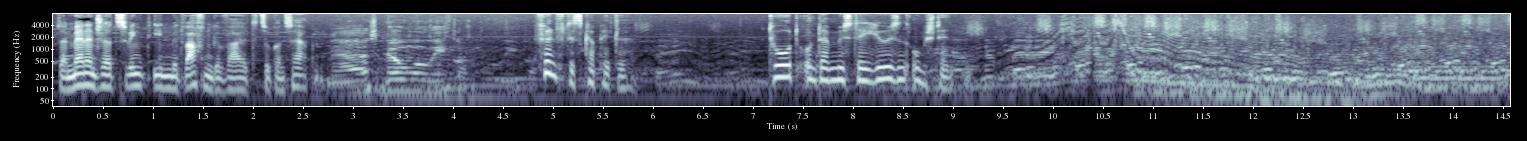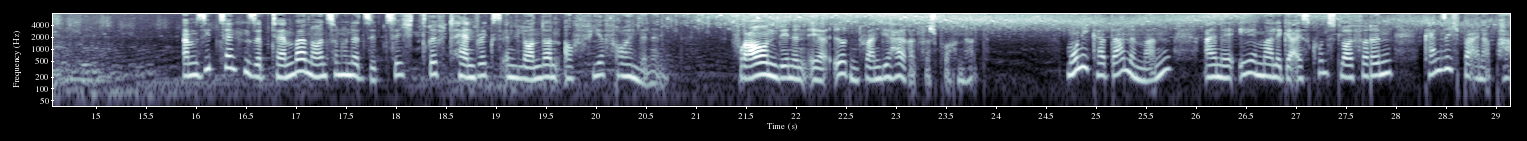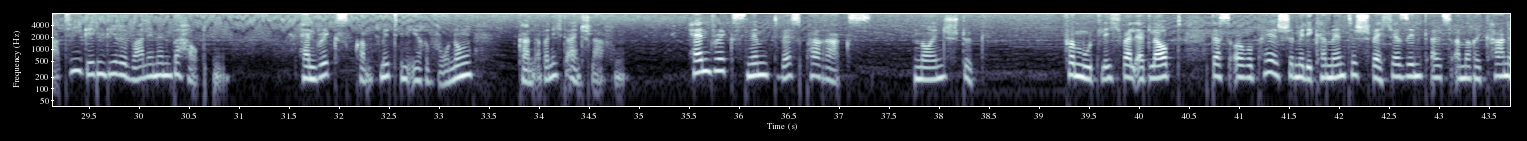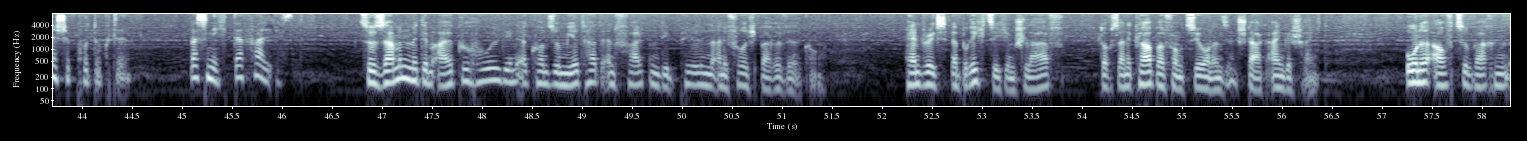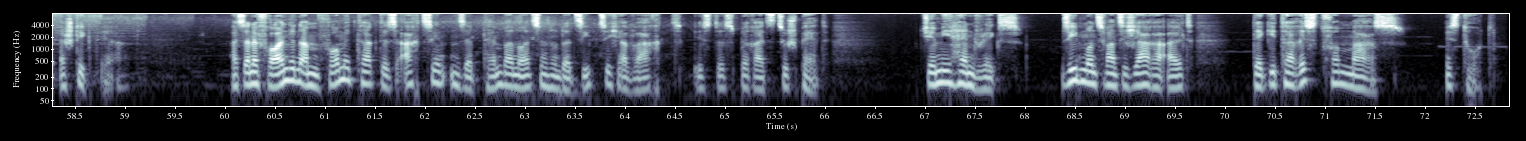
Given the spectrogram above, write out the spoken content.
Sein Manager zwingt ihn mit Waffengewalt zu Konzerten. Fünftes Kapitel. Tod unter mysteriösen Umständen. Am 17. September 1970 trifft Hendrix in London auf vier Freundinnen. Frauen, denen er irgendwann die Heirat versprochen hat. Monika Dannemann, eine ehemalige Eiskunstläuferin, kann sich bei einer Party gegen die Rivalinnen behaupten. Hendrix kommt mit in ihre Wohnung, kann aber nicht einschlafen. Hendrix nimmt Vesparax, neun Stück. Vermutlich, weil er glaubt, dass europäische Medikamente schwächer sind als amerikanische Produkte, was nicht der Fall ist. Zusammen mit dem Alkohol, den er konsumiert hat, entfalten die Pillen eine furchtbare Wirkung. Hendrix erbricht sich im Schlaf, doch seine Körperfunktionen sind stark eingeschränkt. Ohne aufzuwachen, erstickt er. Als seine Freundin am Vormittag des 18. September 1970 erwacht, ist es bereits zu spät. Jimi Hendrix, 27 Jahre alt, der Gitarrist vom Mars, ist tot.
